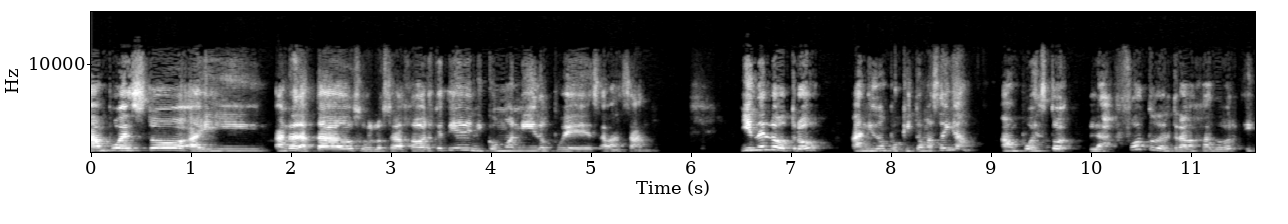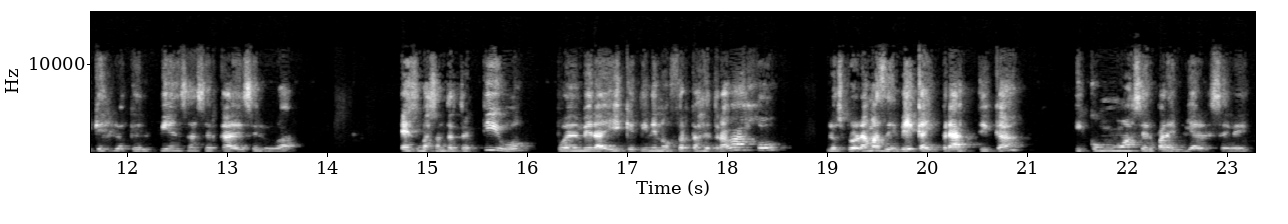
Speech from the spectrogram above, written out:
han puesto ahí, han redactado sobre los trabajadores que tienen y cómo han ido pues avanzando. Y en el otro han ido un poquito más allá han puesto la foto del trabajador y qué es lo que él piensa acerca de ese lugar. Es bastante atractivo, pueden ver ahí que tienen ofertas de trabajo, los programas de beca y práctica y cómo hacer para enviar el CV.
